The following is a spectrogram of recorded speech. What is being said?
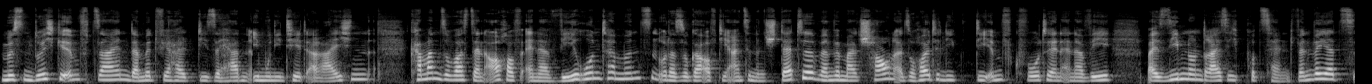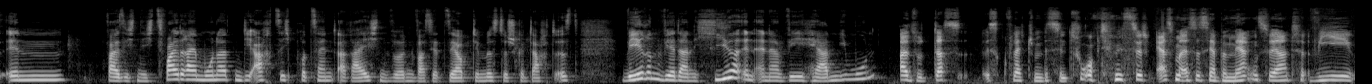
müssen durchgeimpft sein, damit wir halt diese Herdenimmunität erreichen. Kann man sowas denn auch auf NRW runtermünzen oder sogar auf die einzelnen Städte? Wenn wir mal schauen, also heute liegt die Impfquote in NRW bei 37 Prozent. Wenn wir jetzt in weiß ich nicht, zwei, drei Monaten die 80 Prozent erreichen würden, was jetzt sehr optimistisch gedacht ist, wären wir dann hier in NRW herdenimmun? Also das ist vielleicht schon ein bisschen zu optimistisch. Erstmal ist es ja bemerkenswert, wie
